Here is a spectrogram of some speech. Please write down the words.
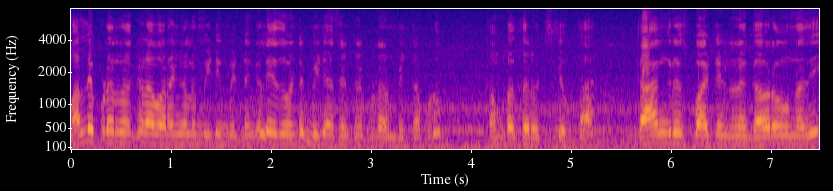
మళ్ళీ ఎప్పుడైనా అక్కడ వరంగల్ మీటింగ్ పెట్టినాక లేదు అంటే మీడియా సెంటర్ ఎప్పుడైనా పెట్టినప్పుడు కంపల్సరీ వచ్చి చెప్తా. కాంగ్రెస్ పార్టీ అంటే నాకు గౌరవం ఉన్నది.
